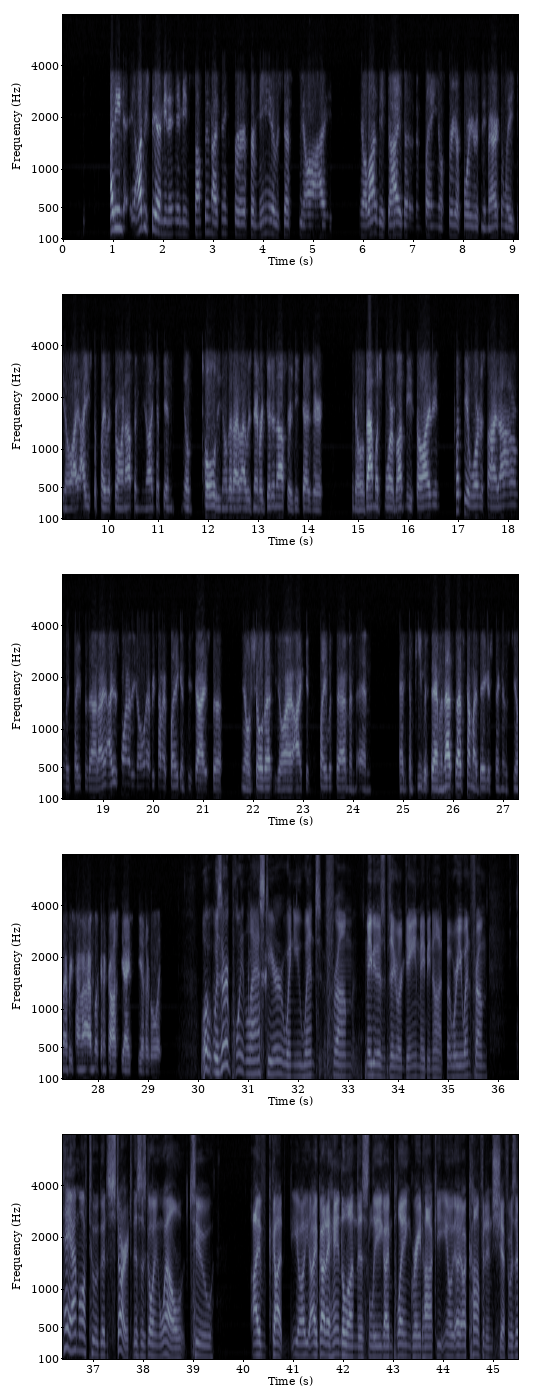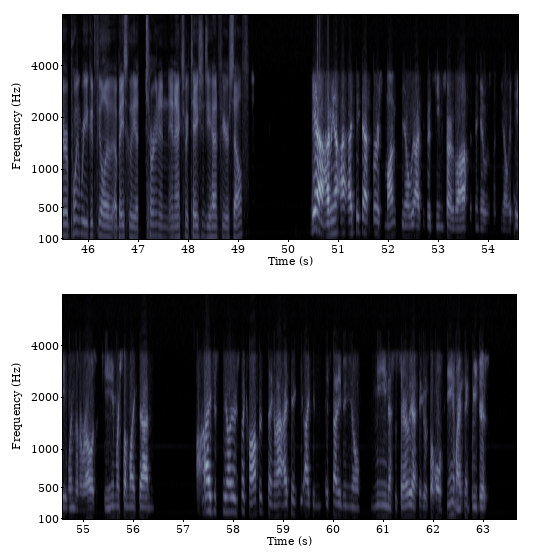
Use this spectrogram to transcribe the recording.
I mean, obviously, I mean it, it means something. I think for for me, it was just you know I you know, a lot of these guys that have been playing, you know, three or four years in the American League, you know, I, I used to play with growing up, and you know, I kept getting, you know, told, you know, that I, I was never good enough, or these guys are, you know, that much more above me. So I mean, put the award aside. I don't really play for that. I, I just wanted, you know, every time I play against these guys to, you know, show that you know I, I could play with them and and and compete with them, and that's that's kind of my biggest thing is, you know, every time I'm looking across the ice, at the other goalie. Well, was there a point last year when you went from maybe there's a particular game, maybe not, but where you went from, hey, I'm off to a good start, this is going well, to I've got you know I've got a handle on this league. I'm playing great hockey. You know, a, a confidence shift. Was there a point where you could feel a, a basically a turn in, in, expectations you had for yourself? Yeah, I mean, I, I think that first month, you know, I think the team started off. I think it was you know eight wins in a row as a team or something like that. And I just you know it was just a confidence thing. I, I think I can. It's not even you know me necessarily. I think it was the whole team. I think we just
